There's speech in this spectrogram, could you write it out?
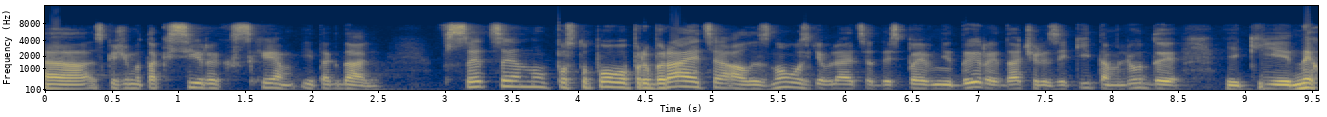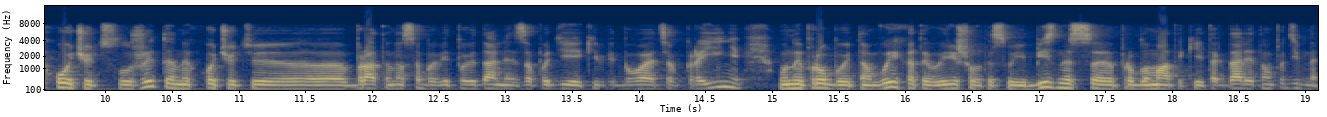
е, скажімо так, сірих схем і так далі. Все це ну поступово прибирається, але знову з'являються десь певні дири, да, через які там люди, які не хочуть служити, не хочуть е, брати на себе відповідальність за події, які відбуваються в країні. Вони пробують там виїхати, вирішувати свої бізнес е, проблематики і так далі. Тому подібне.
